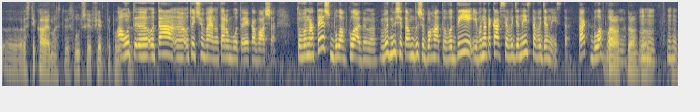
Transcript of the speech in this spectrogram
э, растекаемость, то есть лучшие эффекты А получают. от е, ота, е, отой човен, ота робота, яка ваша, то вона теж була вкладена. Видно, що там дуже багато води, і вона така вся водяниста, водяниста. Так, була вкладена. да, да. Мгм, мгм.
